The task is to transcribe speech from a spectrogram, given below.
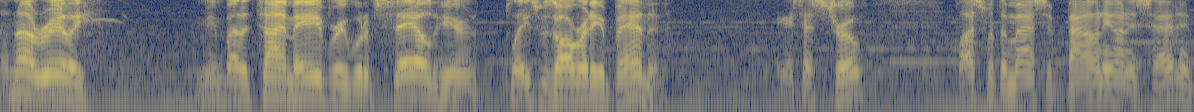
Uh, not really. I mean, by the time Avery would have sailed here, the place was already abandoned. I guess that's true. Plus, with the massive bounty on his head, it'd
